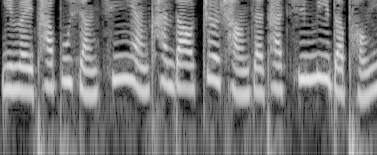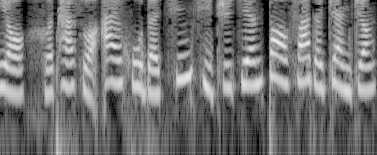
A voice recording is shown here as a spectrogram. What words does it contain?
因为他不想亲眼看到这场在他亲密的朋友和他所爱护的亲戚之间爆发的战争。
